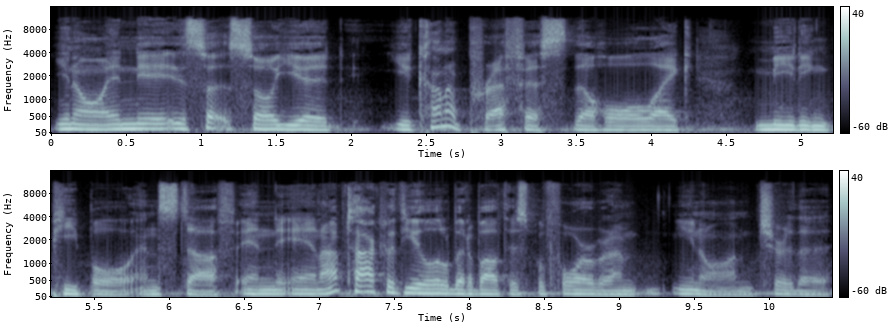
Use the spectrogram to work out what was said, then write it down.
you know and it's so, so you you kind of preface the whole like meeting people and stuff. And and I've talked with you a little bit about this before, but I'm you know I'm sure the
